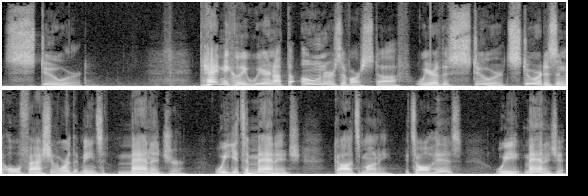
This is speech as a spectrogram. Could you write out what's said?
steward. Technically, we are not the owners of our stuff, we are the stewards. Steward is an old fashioned word that means manager. We get to manage God's money, it's all His. We manage it.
